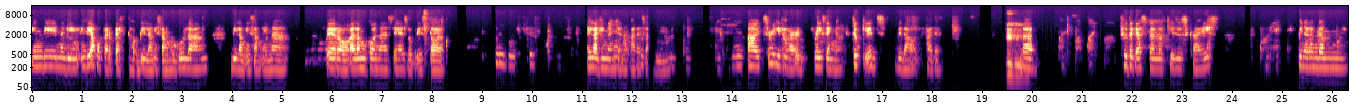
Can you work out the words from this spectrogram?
hindi naging hindi ako perpekto bilang isang magulang, bilang isang ina. Pero alam ko na si Heso Kristo ay laging nandyan para sa amin. Uh, it's really hard raising two kids without father. Mhm. But through the gospel of Jesus Christ, pinaramdam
